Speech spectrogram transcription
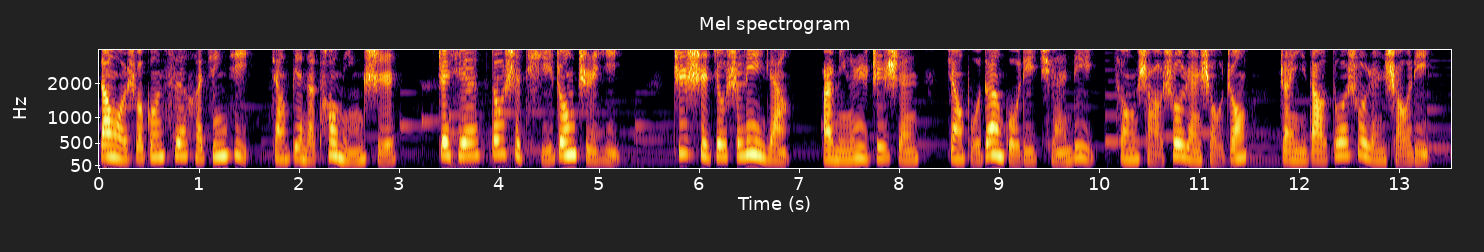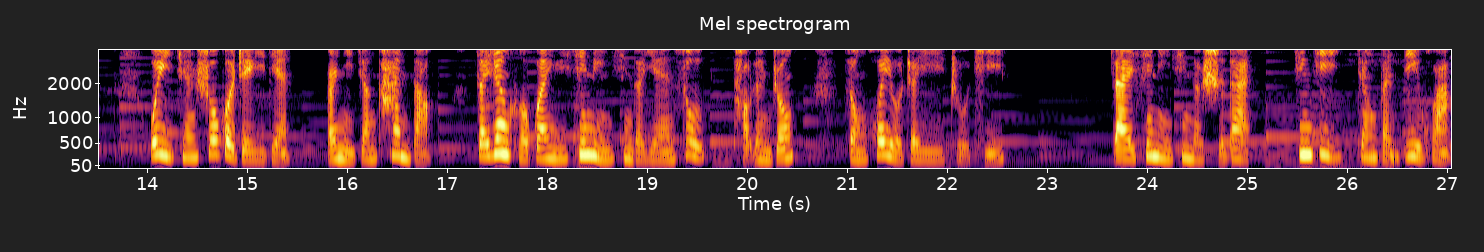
当我说公司和经济将变得透明时，这些都是题中之意。知识就是力量，而明日之神将不断鼓励权力从少数人手中转移到多数人手里。我以前说过这一点，而你将看到，在任何关于心灵性的严肃讨论中，总会有这一主题。在心灵性的时代，经济将本地化，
